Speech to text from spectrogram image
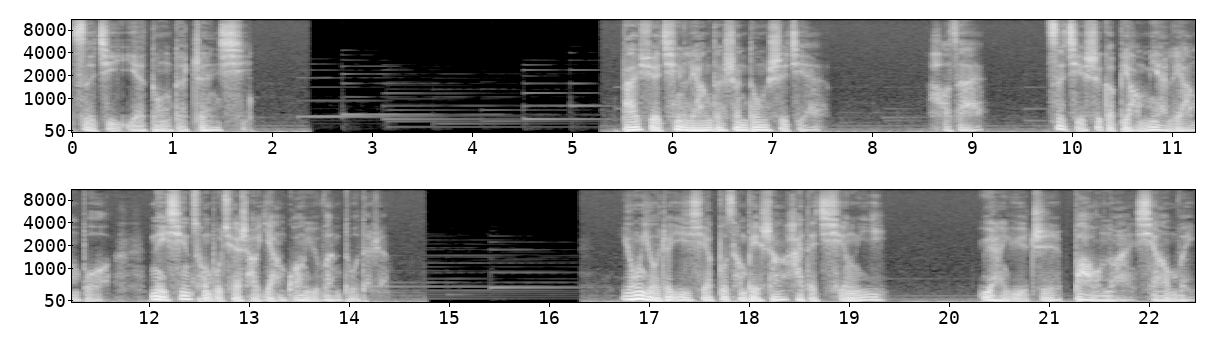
自己也懂得珍惜。白雪沁凉的深冬时节，好在自己是个表面凉薄。内心从不缺少阳光与温度的人，拥有着一些不曾被伤害的情谊，愿与之抱暖相偎。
